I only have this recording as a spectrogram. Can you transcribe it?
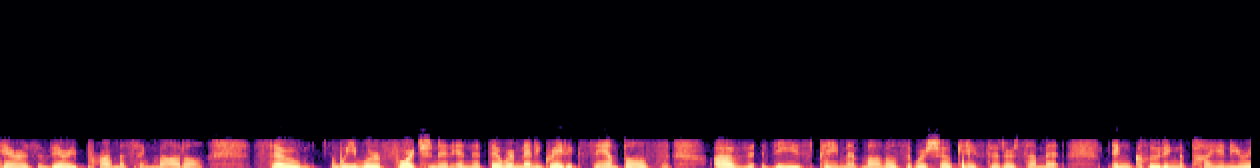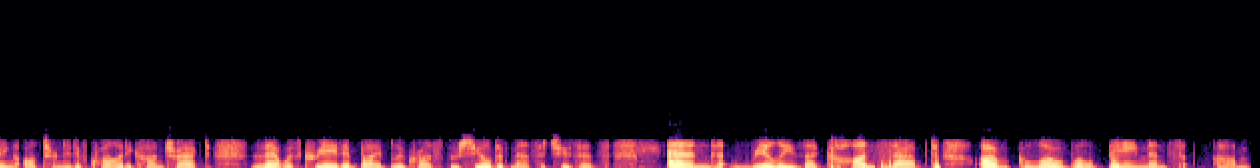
care is a very promising model. So we were fortunate in that there were many great examples of these payment models that were showcased at our summit, including the pioneering alternative quality contract that was created by Blue Cross Blue Shield of Massachusetts. And really, the concept of global payments um,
